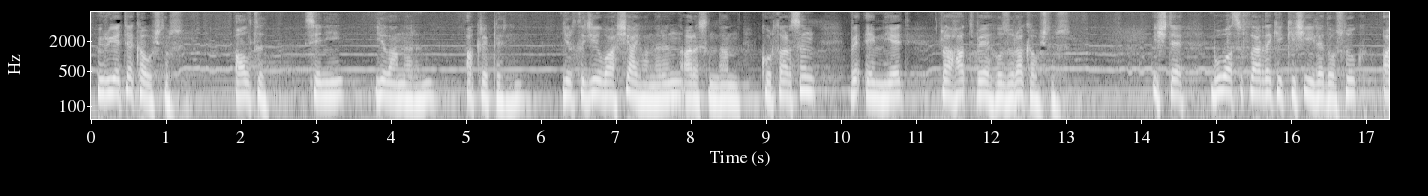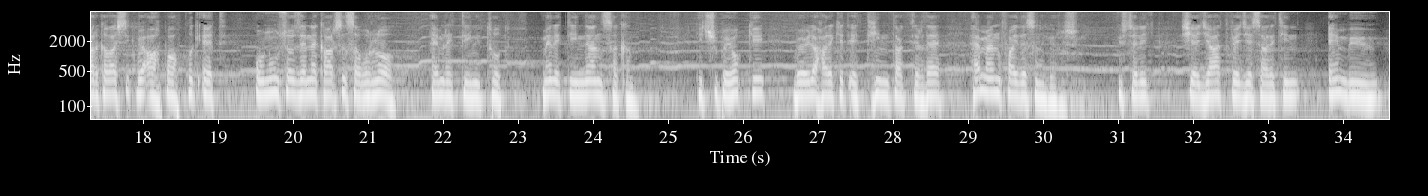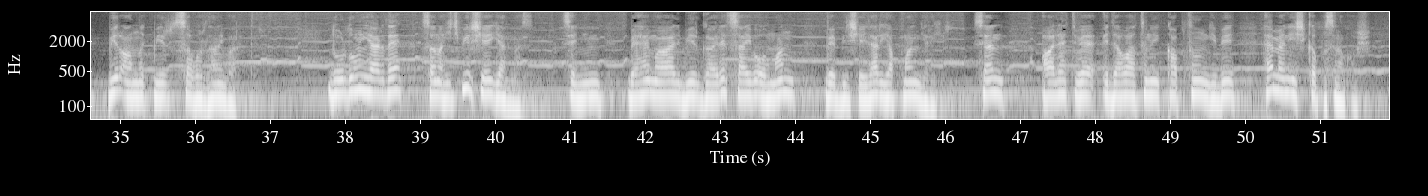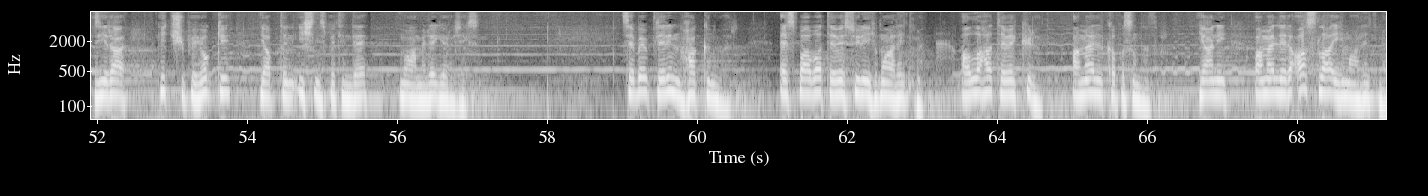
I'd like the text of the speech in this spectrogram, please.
Hürriyete kavuştursun. 6. Seni yılanların, akreplerin, yırtıcı vahşi hayvanların arasından kurtarsın ve emniyet, rahat ve huzura kavuştursun. İşte bu vasıflardaki kişiyle dostluk, arkadaşlık ve ahbaplık et. Onun sözlerine karşı sabırlı ol. Emrettiğini tut. Men ettiğinden sakın. Hiç şüphe yok ki böyle hareket ettiğin takdirde hemen faydasını görürsün. Üstelik şecaat ve cesaretin en büyüğü bir anlık bir sabırdan ibarettir. Durduğun yerde sana hiçbir şey gelmez. Senin behemal bir gayret sahibi olman ve bir şeyler yapman gerekir. Sen alet ve edevatını kaptığın gibi hemen iş kapısına koş. Zira hiç şüphe yok ki yaptığın iş nispetinde muamele göreceksin. Sebeplerin hakkını ver. Esbaba tevessülü ihmal etme. Allah'a tevekkül et. Amel kapısında dur. Yani amelleri asla ihmal etme.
